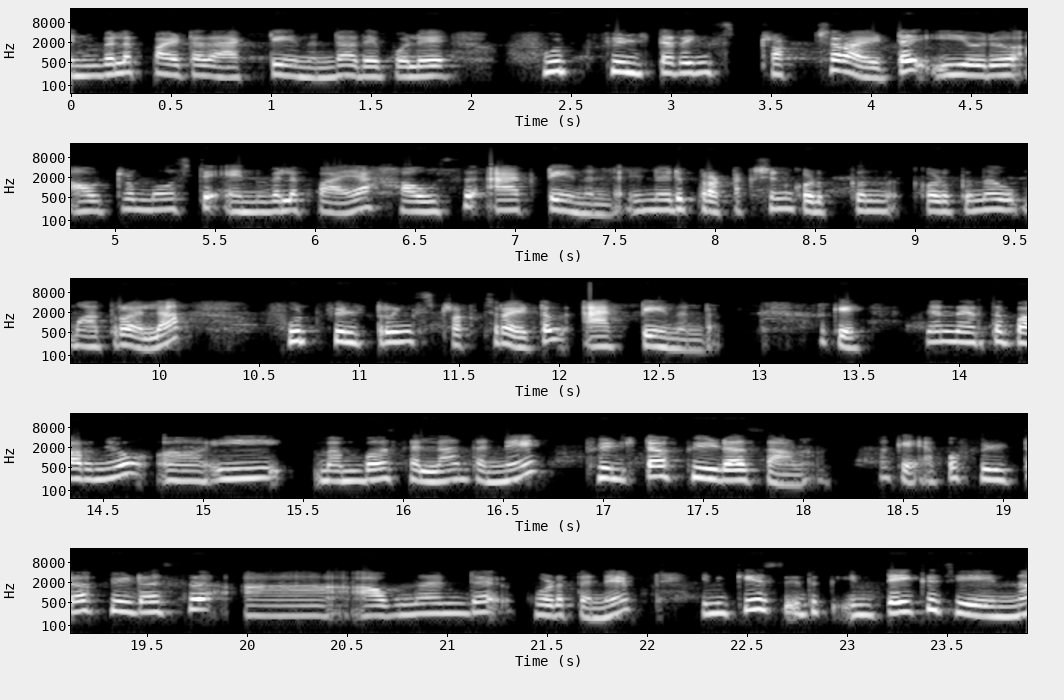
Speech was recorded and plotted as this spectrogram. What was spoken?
എൻവലപ്പായിട്ട് അത് ആക്ട് ചെയ്യുന്നുണ്ട്. അതേപോലെ ഫുഡ് ഫിൽട്ടറിങ് സ്ട്രക്ചറായിട്ട് ഈ ഒരു ഔട്ടർ മോസ്റ്റ് എൻവലപ്പായ ഹൗസ് ആക്ട് ചെയ്യുന്നുണ്ട്. ഇതിനൊരു പ്രൊട്ടക്ഷൻ കൊടുക്കുന്ന കൊടുക്കുന്നത് മാത്രമല്ല ഫുഡ് ഫിൽട്ടറിങ് സ്ട്രക്ചറായിട്ടും ആക്ട് ചെയ്യുന്നുണ്ട്. ഓക്കെ ഞാൻ നേരത്തെ പറഞ്ഞു ഈ മെമ്പേഴ്സ് എല്ലാം തന്നെ ഫിൽട്ടർ ഫീഡേഴ്സ് ആണ്. ഓക്കെ അപ്പോൾ ഫിൽട്ടർ ഫീഡേഴ്സ് ആവുന്നതിന്റെ കൂടെ തന്നെ ഇൻ കേസ് ഇത് ഇൻടേക്ക് ചെയ്യുന്ന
